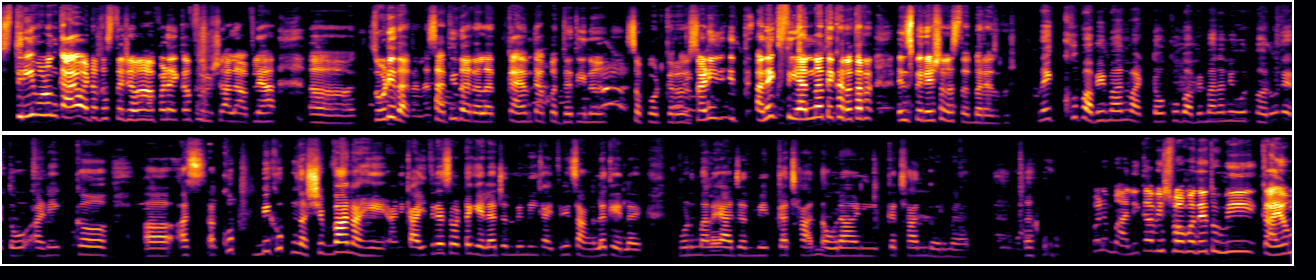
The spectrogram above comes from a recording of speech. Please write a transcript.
स्त्री म्हणून काय वाटत असतं जेव्हा आपण एका पुरुषाला आपल्या जोडीदाराला साथीदाराला कायम त्या पद्धतीनं सपोर्ट करत असतो? आणि अनेक स्त्रियांना ते खरं तर इन्स्पिरेशन असतात बऱ्याच गोष्टी. नाही खूप अभिमान वाटतो. खूप अभिमानाने ऊर भरून येतो. आणि एक, खूप मी खूप नशीबवान आहे. आणि काहीतरी असं वाटतं गेल्या जन्मी मी काहीतरी चांगलं केलंय. म्हणून मला या जन्मी इतका छान नवरा आणि इतकं छान घर मिळालं. पण मालिका विश्वामध्ये तुम्ही कायम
